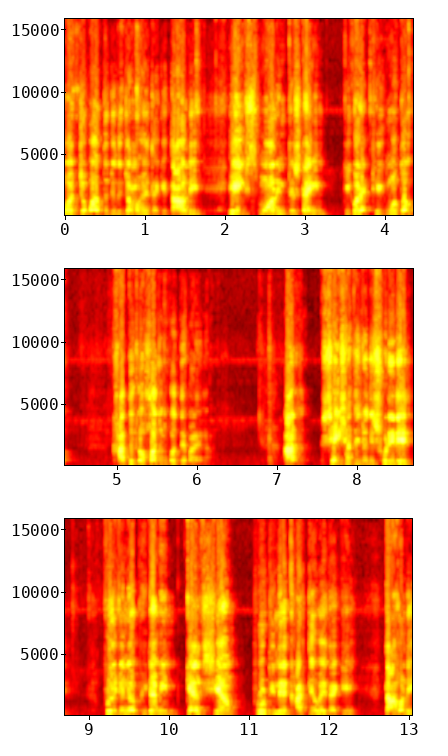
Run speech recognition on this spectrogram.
বর্জ্য পদার্থ যদি জমা হয়ে থাকে, তাহলে এই স্মল ইন্টেস্টাইন কি করে? ঠিকমতো খাদ্যকে হজম করতে পারে না। আর সেই সাথে যদি শরীরের প্রয়োজনীয় ভিটামিন, ক্যালসিয়াম, প্রোটিনের ঘাটতি হয়ে থাকে, তাহলে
